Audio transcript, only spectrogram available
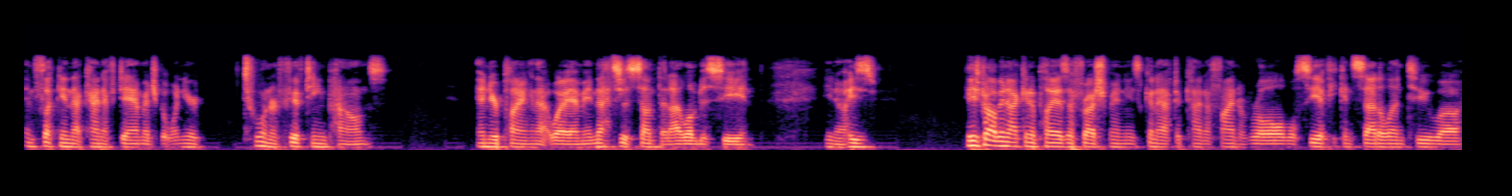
inflicting that kind of damage, but when you're 215 pounds and you're playing that way, I mean, that's just something I love to see. And, you know, he's he's probably not going to play as a freshman. He's going to have to kind of find a role. We'll see if he can settle into uh,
